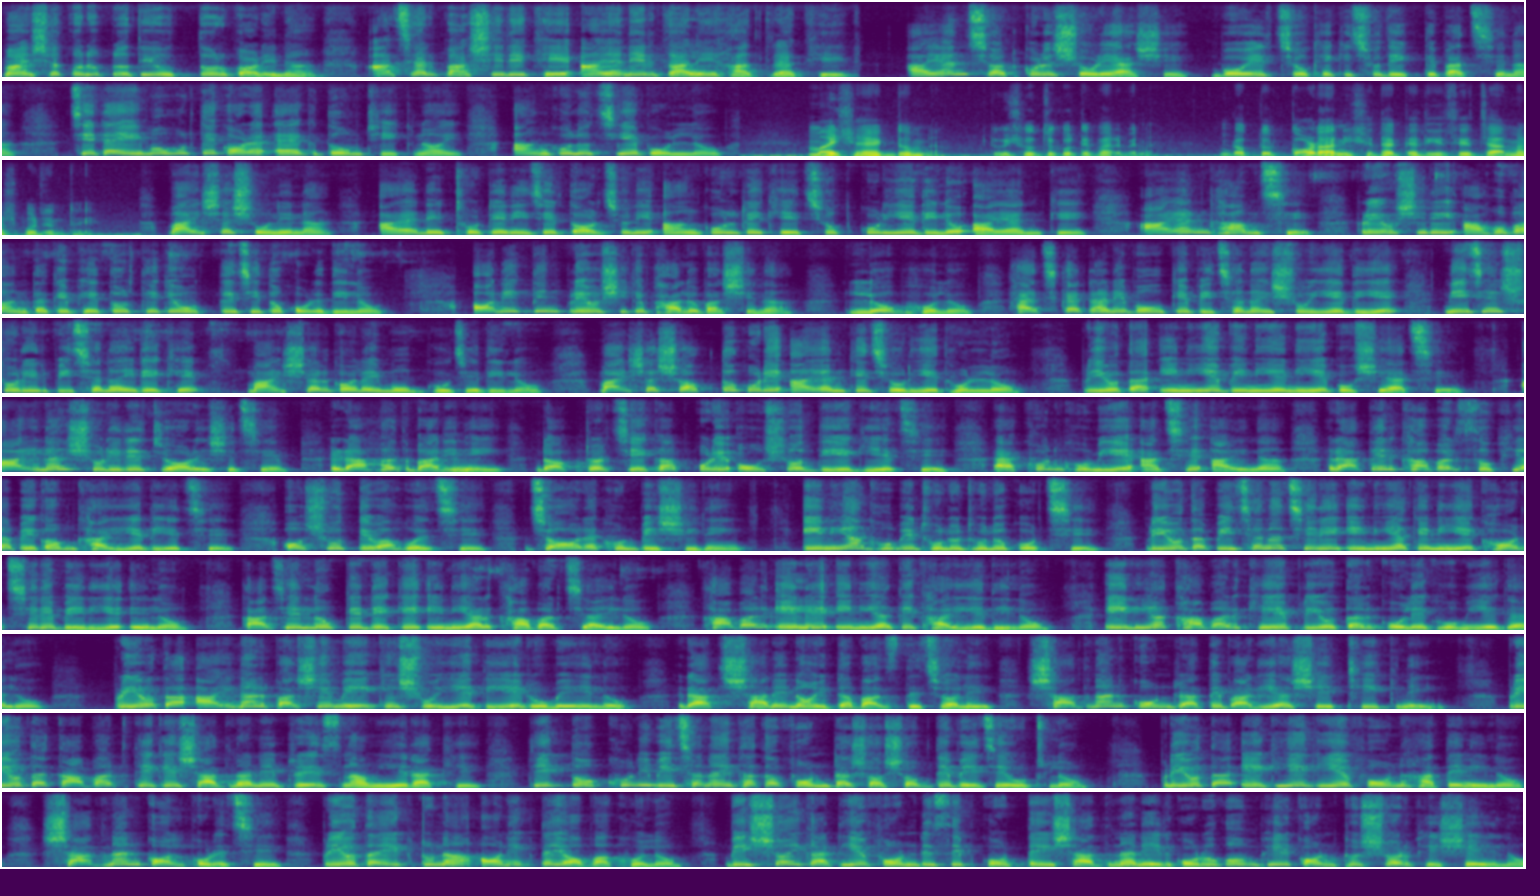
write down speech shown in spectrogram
মাইশা কোনো প্রতি উত্তর করে না। আচার পাশে রেখে আয়ানের গালে হাত রাখে। আয়ান চট করে সরে আসে বইয়ের চোখে কিছু দেখতে পাচ্ছে না। যেটা এই মুহূর্তে করা একদম ঠিক নয় আঙ্গুল উঁচিয়ে বলল মাইশা একদম না। তুমি সহ্য করতে পারবে না। ডক্টর কড়া নিষেধাজ্ঞা দিয়েছে চার মাস পর্যন্ত মাইশা শোনে না। আয়ানের ঠোঁটে নিজের তর্জনী আঙ্গুল রেখে চুপ করিয়ে দিল আয়ানকে। আয়ান ঘামছে। প্রেয়সীর এই আহ্বান তাকে ভেতর থেকে উত্তেজিত করে দিল। অনেকদিন প্রেয়সীকে ভালোবাসে না। লোভ হলো। হ্যাচকা টানে বউকে বিছানায় শুইয়ে দিয়ে নিজের শরীর বিছানায় রেখে মাইশার গলায় মুখ গুজে দিল। মাইশা শক্ত করে আয়ানকে জড়িয়ে ধরল। প্রিয়তা ইনিয়ে বিনিয়ে নিয়ে বসে আছে। আয়নার শরীরে জ্বর এসেছে। রাহাত বাড়ি নেই। ডক্টর চেক আপ করে ঔষধ দিয়ে গিয়েছে। এখন ঘুমিয়ে আছে আয়না। রাতের খাবার সোফিয়া বেগম খাইয়ে দিয়েছে। ওষুধ দেওয়া হয়েছে। জ্বর এখন বেশি নেই। ইনিয়া ঘুমে ঢুলু ঢুলু করছে। প্রিয়তা বিছানা ছেড়ে ইনিয়াকে নিয়ে ঘর ছেড়ে বেরিয়ে এলো। কাজের লোককে ডেকে ইনিয়ার খাবার চাইলো। খাবার এলে ইনিয়াকে খাইয়ে দিল। ইনিয়া খাবার খেয়ে প্রিয়তার কোলে ঘুমিয়ে গেল। প্রিয়তা আয়নার পাশে মেয়েকে শুইয়ে দিয়ে রুমে এলো। রাত সাড়ে নয়টা বাজতে চলে। সাদনান কোন রাতে বাড়ি আসে ঠিক নেই। প্রিয়তা কাবাট থেকে সাদনানের ড্রেস নামিয়ে রাখে। ঠিক তক্ষুনি বিছানায় থাকা ফোনটা সশব্দে বেজে উঠল। প্রিয়তা এগিয়ে গিয়ে ফোন হাতে নিল। সাদনান কল করেছে। প্রিয়তা একটু না অনেকটাই অবাক হলো। বিস্ময় কাটিয়ে ফোন রিসিভ করতেই সাদনানের গরুগম্ভীর কণ্ঠস্বর ভেসে এলো।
